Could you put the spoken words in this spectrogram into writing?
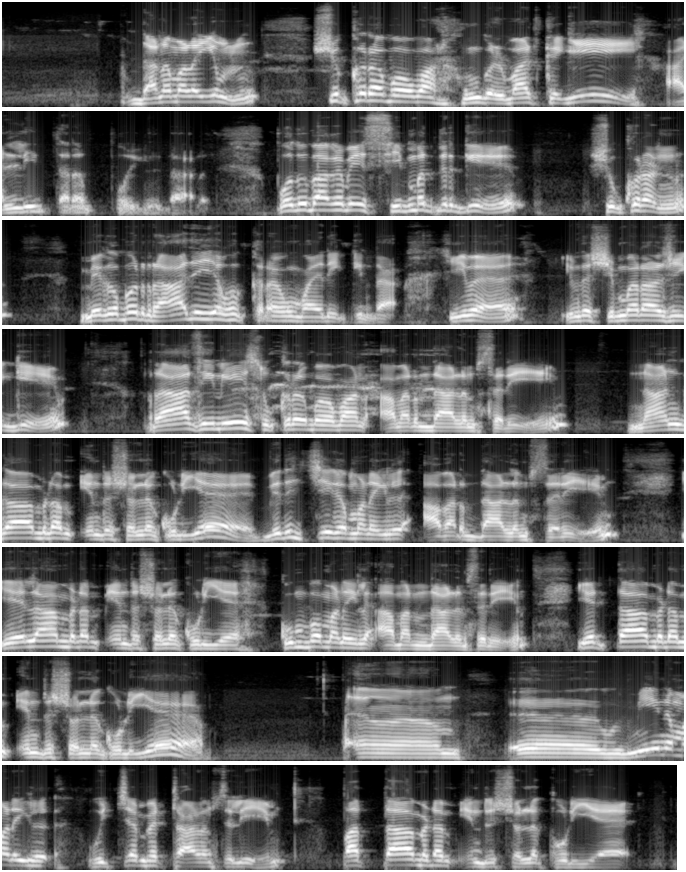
தனமலையும் சுக்கரபோவான் உங்கள் வாழ்க்கையை அள்ளித்தரப் போகின்றார். பொதுவாகவே சிம்மத்திற்கு சுக்கரன் மிகவும் ராஜயோக கிரகமாக இருக்கின்றார். இவர் இந்த சிம்மராசிக்கு ராசியிலே சுக்கிர பகவான் அமர்ந்தாலும் சரி நான்காம் இடம் என்று சொல்லக்கூடிய விருச்சிக மனையில் அமர்ந்தாலும் சரி ஏழாம் இடம் என்று சொல்லக்கூடிய கும்பமனையில் அமர்ந்தாலும் சரி எட்டாம் இடம் என்று சொல்லக்கூடிய மீனமனையில் உச்சம் பெற்றாலும் சரி பத்தாம் இடம் என்று சொல்லக்கூடிய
